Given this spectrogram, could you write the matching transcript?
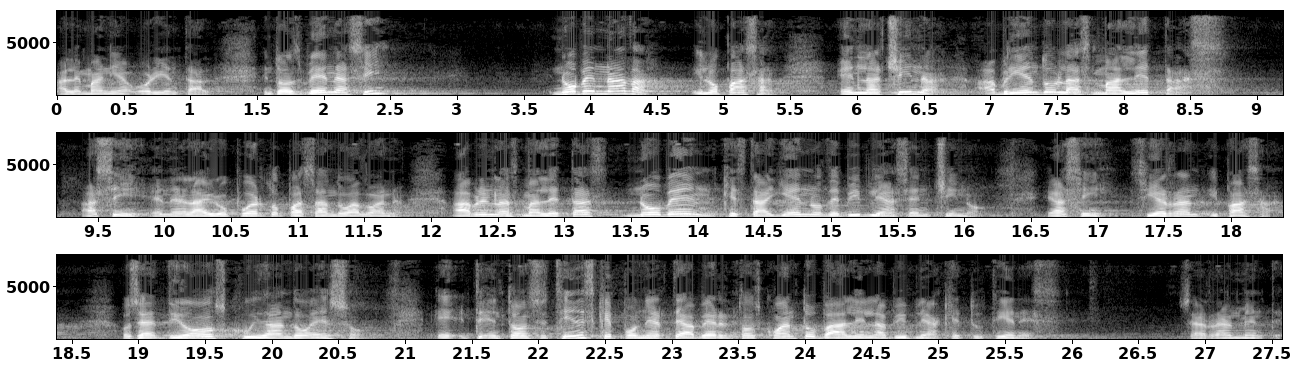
Alemania Oriental. Entonces, ven así, no ven nada y lo pasan. En la China, abriendo las maletas, así, en el aeropuerto pasando aduana. Abren las maletas, no ven que está lleno de Biblias en chino. Y así, cierran y pasa. O sea, Dios cuidando eso. Eh, entonces, tienes que ponerte a ver entonces cuánto vale la Biblia que tú tienes. O sea, realmente,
